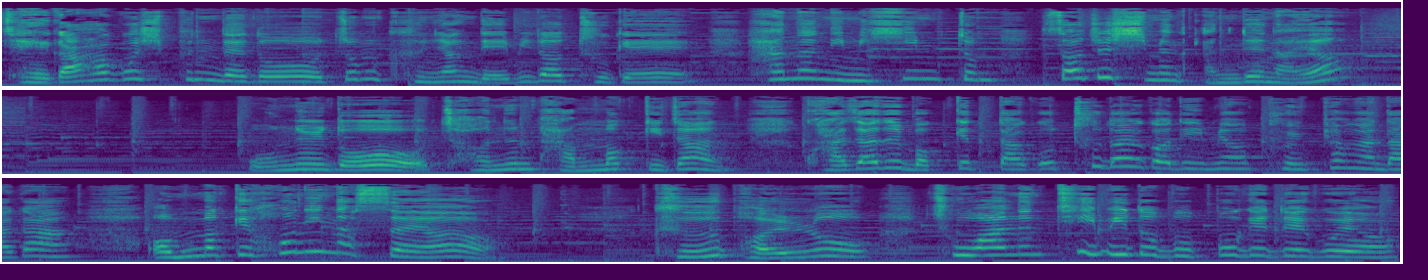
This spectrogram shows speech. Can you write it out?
제가 하고 싶은데도 좀 그냥 내비둬 두게 하나님이 힘 좀 써주시면 안 되나요? 오늘도 저는 밥 먹기 전 과자를 먹겠다고 투덜거리며 불평하다가 엄마께 혼이 났어요. 그 벌로 좋아하는 TV도 못 보게 되고요.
